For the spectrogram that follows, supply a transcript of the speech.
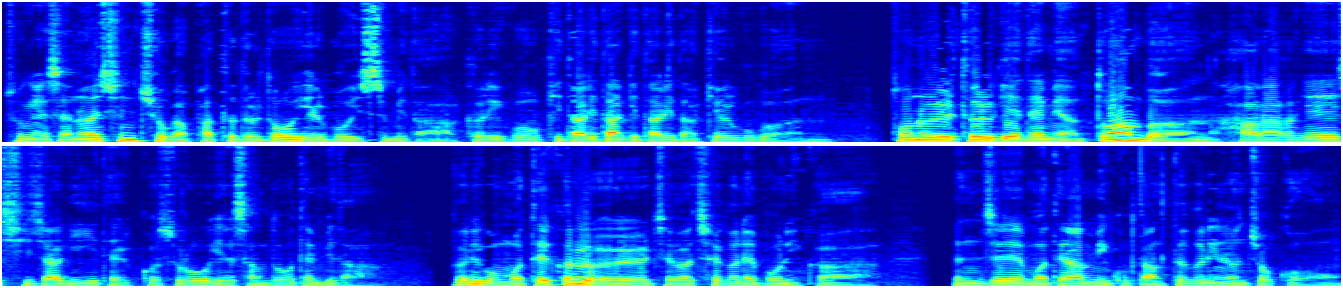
중에서는 신축 아파트들도 일부 있습니다. 그리고 기다리다 기다리다 결국은 손을 들게 되면 또 한 번 하락의 시작이 될 것으로 예상도 됩니다. 그리고 뭐 댓글을 제가 최근에 보니까 현재 뭐 대한민국 땅덩어리는 좋고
